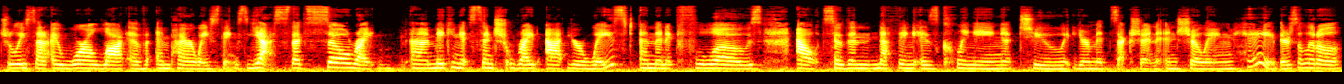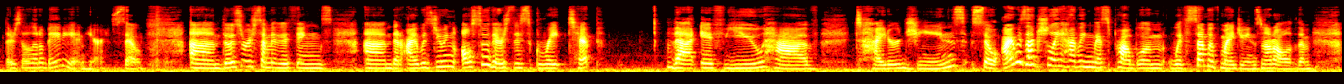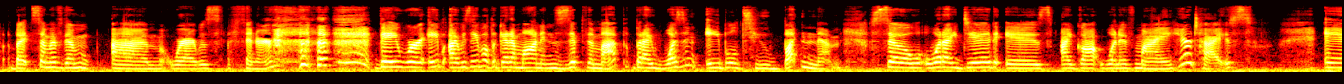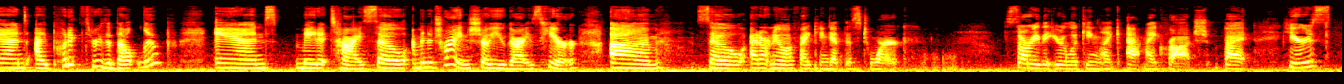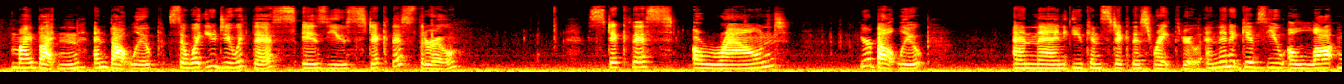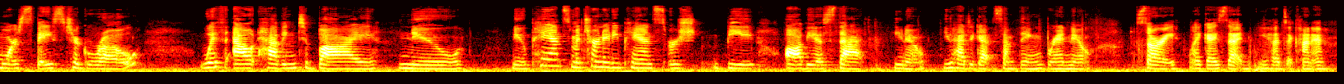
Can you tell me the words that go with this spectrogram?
Julie said I wore a lot of empire waist things. Yes, that's so right. Uh, making it cinch right at your waist and then it flows out, so then nothing is clinging to your midsection and showing, hey, there's a little there's a little baby in here. So um, those were some of the things um, that I was doing. Also, there's this great tip that if you have tighter jeans, so I was actually having this problem with some of my jeans, not all of them, but some of them um, where I was thinner, they were able, I was able to get them on and zip them up, but I wasn't able to button them. So what I did is I got one of my hair ties and I put it through the belt loop and made it tie. So I'm gonna try and show you guys here. Um, so I don't know if I can get this to work sorry that you're looking like at my crotch, but here's my button and belt loop. So what you do with this is you stick this through, stick this around your belt loop, and then you can stick this right through. And then it gives you a lot more space to grow without having to buy new new pants, maternity pants, or be obvious that, you know, you had to get something brand new sorry, like I said, you had to kind of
